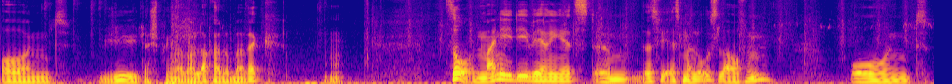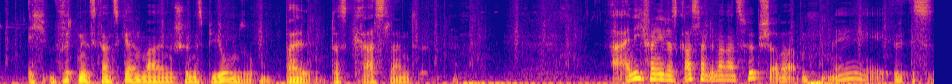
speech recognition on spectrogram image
Und jü, da springen wir doch locker drüber weg. Hm. So, und meine Idee wäre jetzt, ähm, dass wir erstmal loslaufen. Und ich würde mir jetzt ganz gern mal ein schönes Biom suchen, weil das Grasland eigentlich fand ich das Grasland immer ganz hübsch, aber nee, es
